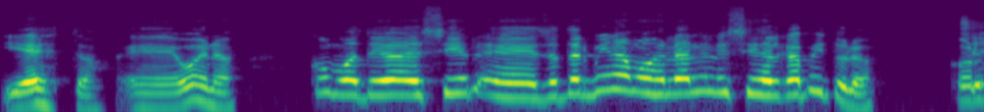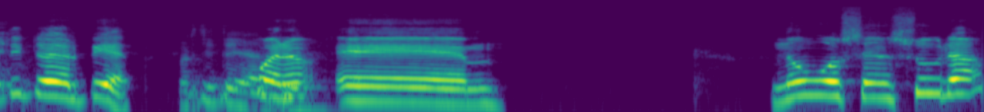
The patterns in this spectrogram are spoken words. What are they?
y esto. Eh, bueno, ¿cómo te iba a decir? Eh, ya terminamos el análisis del capítulo. Cortito y del pie. Cortito y al Bueno, pie. eh, no hubo censura.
